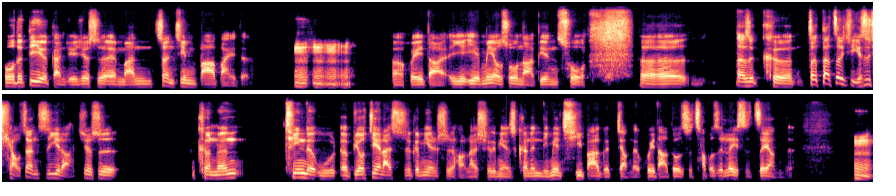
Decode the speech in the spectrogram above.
我的第一个感觉就是蛮正经八百的。嗯嗯嗯嗯。呃，回答也也没有说哪边错。呃，但是可这但这也是挑战之一啦，就是可能。听的五呃，比如接下来十个面试，好来十个面试，可能里面七八个讲的回答都是差不多是类似这样的。嗯，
